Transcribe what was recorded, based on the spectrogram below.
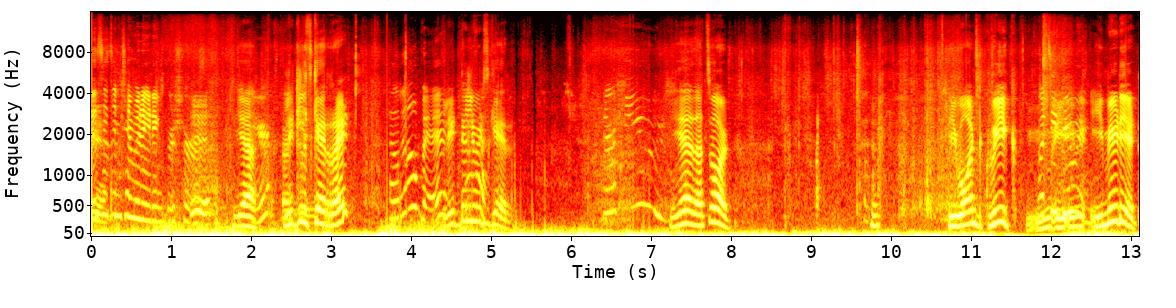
this is intimidating for sure. యా Here? లిటిల్ స్కేర్ రైట్ A little bit. లిటిల్ బిట్ స్కేర్ They're huge. Yeah, that's what. he want quick, What's he im- im- doing? immediate.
